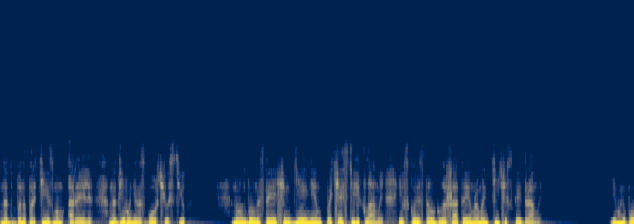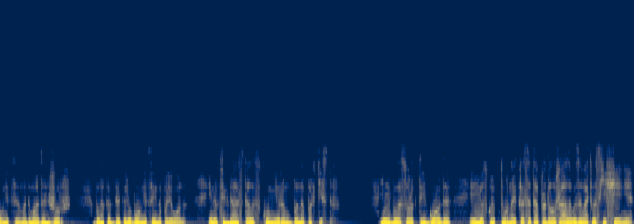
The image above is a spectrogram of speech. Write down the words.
над бонапартизмом Ореля, над его неразборчивостью. Но он был настоящим гением по части рекламы и вскоре стал глашатаем романтической драмы. Его любовница, мадемуазель Жорж, была когда-то любовницей Наполеона и навсегда осталась кумиром бонапартистов. Ей было 43 года, и ее скульптурная красота продолжала вызывать восхищение.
